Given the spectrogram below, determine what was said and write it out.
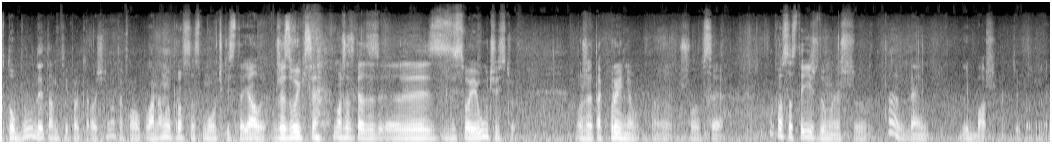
хто буде там, типу, коротше, ну такого плану. Ми просто мовчки стояли. Вже звикся, можна сказати, е, зі своєю участю. Вже так прийняв, що все. Ну, просто стоїш, думаєш, та, блядь, їбаш, типу, блядь,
